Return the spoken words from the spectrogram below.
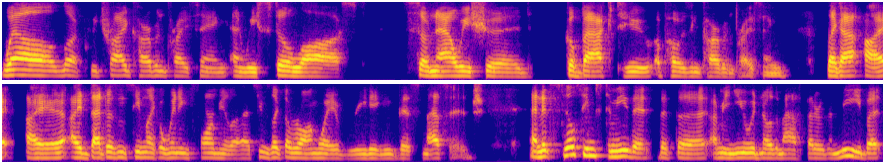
"Well, look, we tried carbon pricing and we still lost, so now we should go back to opposing carbon pricing." Like I, I, I, I that doesn't seem like a winning formula. That seems like the wrong way of reading this message. And it still seems to me that that the. I mean, you would know the math better than me, but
